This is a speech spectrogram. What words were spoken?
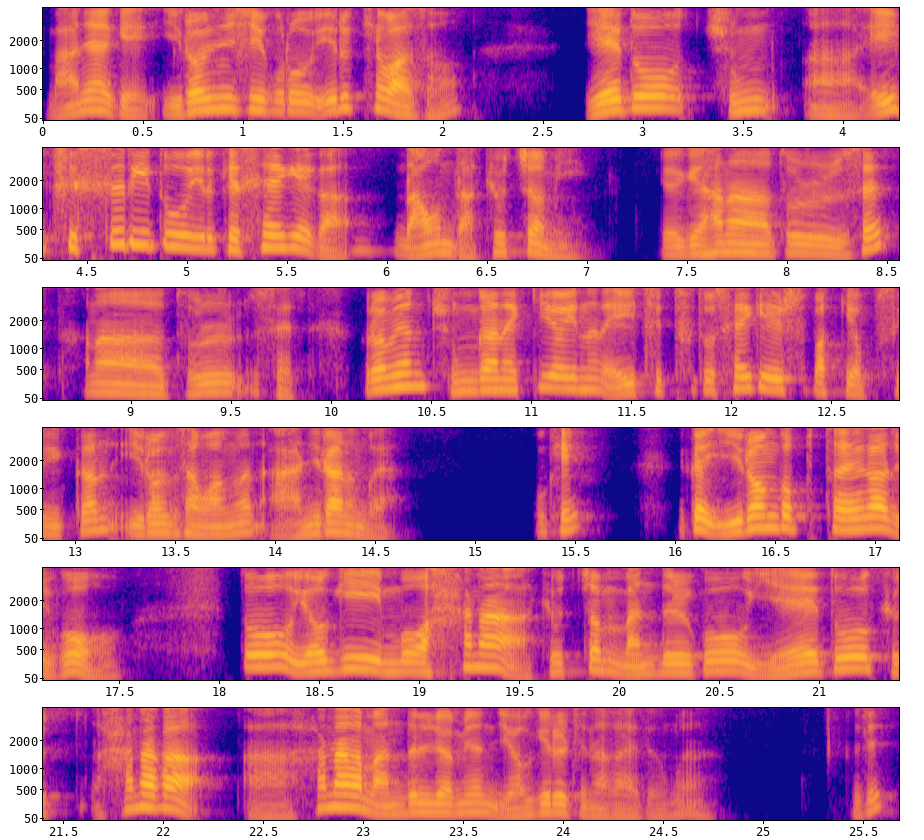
만약에 이런 식으로 이렇게 와서 얘도 중, 아, H3도 이렇게 세 개가 나온다. 교점이. 여기 하나, 둘, 셋, 하나, 둘, 셋. 그러면 중간에 끼어 있는 H2도 세 개일 수밖에 없으니까 이런 상황은 아니라는 거야. 오케이? 그러니까 이런 것부터 해가지고 또 여기 뭐 하나 교점 만들고 얘도 교, 하나가 아 하나가 만들려면 여기를 지나가야 되는 거야. 그지?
